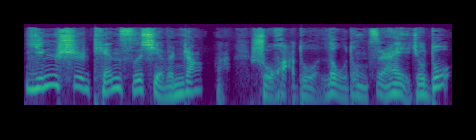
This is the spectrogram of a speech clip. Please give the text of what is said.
吟诗填词写文章啊，说话多，漏洞自然也就多。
